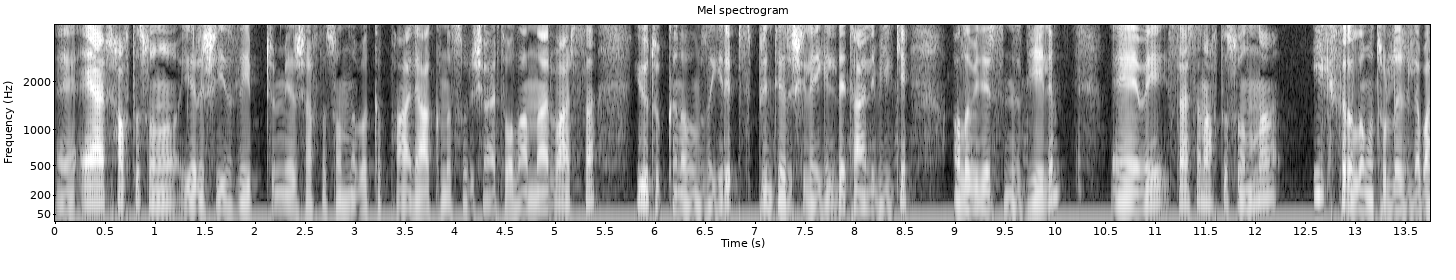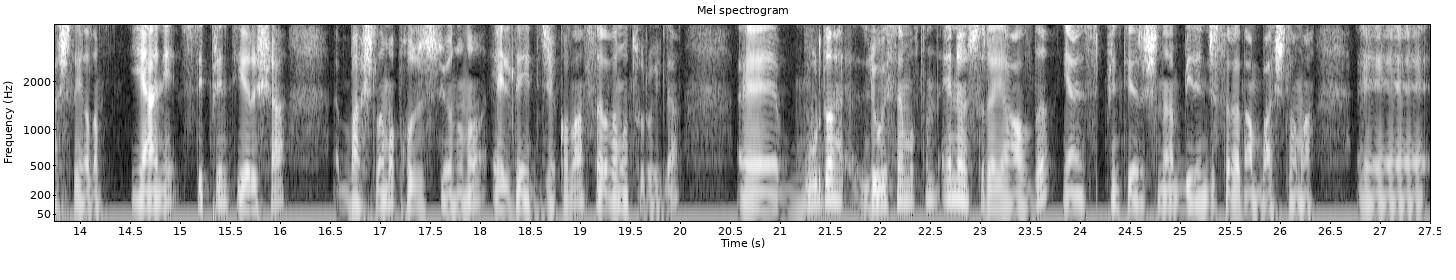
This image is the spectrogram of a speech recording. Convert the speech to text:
Ee, eğer hafta sonu yarışı izleyip tüm yarış hafta sonuna bakıp hala aklında soru işareti olanlar varsa YouTube kanalımıza girip sprint yarışı ile ilgili detaylı bilgi alabilirsiniz diyelim. Ee, ve istersen hafta sonuna ilk sıralama turlarıyla başlayalım. Yani sprint yarışa başlama pozisyonunu elde edecek olan sıralama turuyla. Ee, burada Lewis Hamilton en ön sırayı aldı. Yani sprint yarışına birinci sıradan başlama e,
